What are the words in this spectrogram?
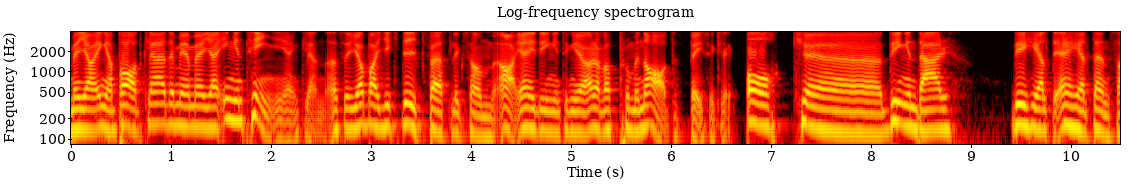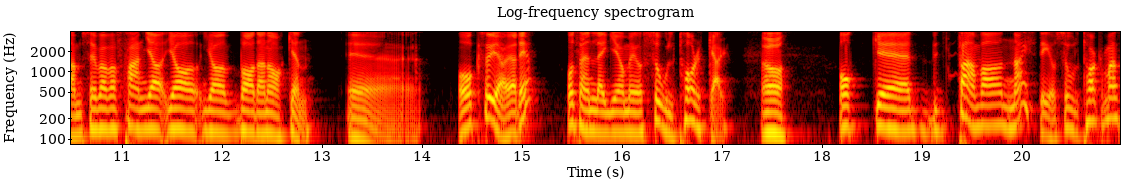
Men jag har inga badkläder med mig, jag har ingenting egentligen. Alltså jag bara gick dit för att liksom, ja, jag hade ingenting att göra, det var promenad basically. Och eh, det är ingen där, det är helt, jag är helt ensam, så jag bara, vad fan, jag, jag, jag badar naken. Eh, och så gör jag det. Och sen lägger jag mig och soltorkar. Ja. Och eh, fan vad nice det är att soltorka, man,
